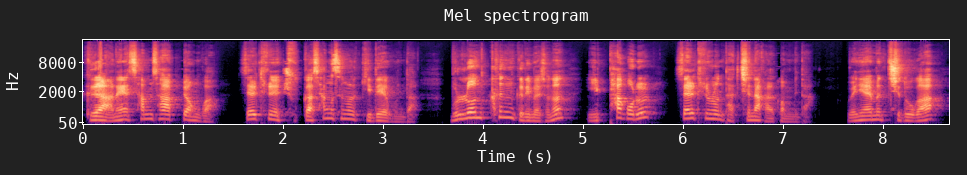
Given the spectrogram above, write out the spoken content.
그 안에 3, 4병과 셀트리온의 주가 상승을 기대해 본다. 물론 큰 그림에서는 이 파고를 셀트리온은 다 지나갈 겁니다. 왜냐하면 지도가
